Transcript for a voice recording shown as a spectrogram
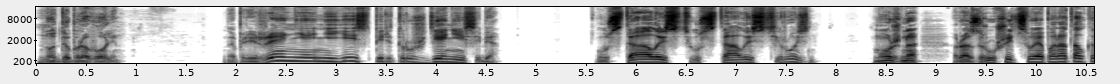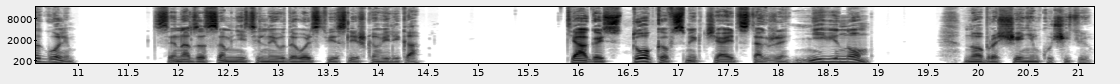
но доброволен. Напряжение не есть перетруждение себя. Усталость, усталость и рознь. Можно разрушить свой аппарат алкоголем. Цена за сомнительное удовольствие слишком велика. Тягость токов смягчается также не вином, но обращением к учителю.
